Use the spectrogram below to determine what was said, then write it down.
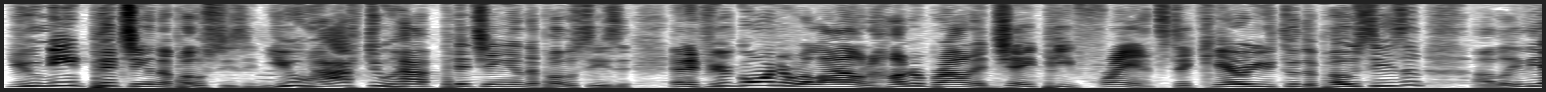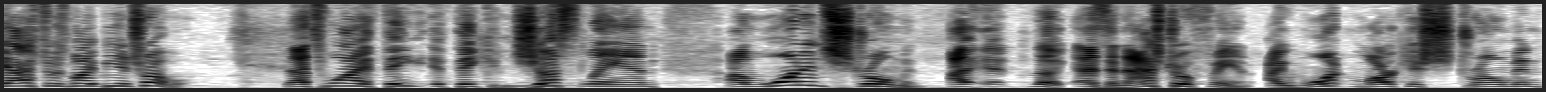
you need pitching in the postseason? You have to have pitching in the postseason. And if you're going to rely on Hunter Brown and JP France to carry you through the postseason, I believe the Astros might be in trouble. That's why if they if they could just land. I wanted Stroman. I uh, look as an Astro fan. I want Marcus Stroman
